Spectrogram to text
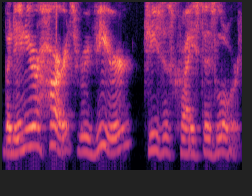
But in your hearts revere Jesus Christ as Lord.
